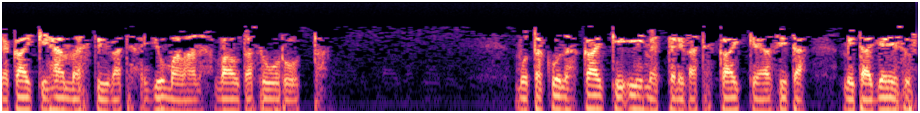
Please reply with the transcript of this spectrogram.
Ja kaikki hämmästyivät Jumalan valtasuuruutta. Mutta kun kaikki ihmettelivät kaikkea sitä, mitä Jeesus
